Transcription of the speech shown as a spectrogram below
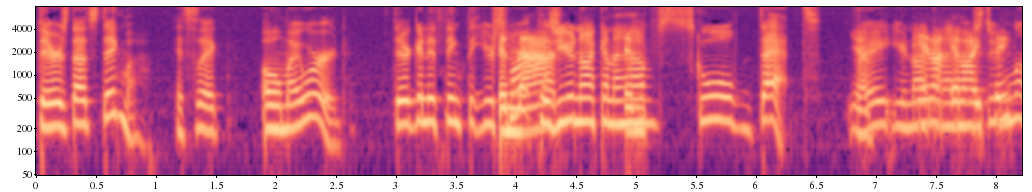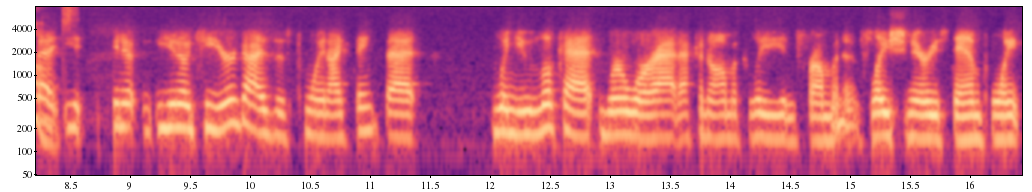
there's that stigma. It's like, oh my word, they're going to think that you're And smart because you're not going to and- have school debt, Yeah. right? You're not and going I, to and have I student think loans. that you, you know you know to your guys' point, I think that when you look at where we're at economically and from an inflationary standpoint,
